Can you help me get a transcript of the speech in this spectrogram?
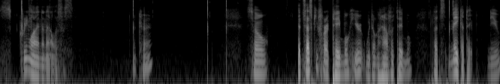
screen line analysis. Okay. So it's asking for a table here. We don't have a table. Let's make a table. New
